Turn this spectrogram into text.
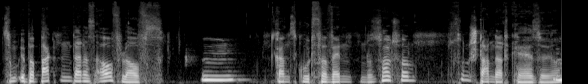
zum Überbacken deines Auflaufs Mhm. ganz gut verwenden. Das ist halt schon so ein Standardkäse, ja.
